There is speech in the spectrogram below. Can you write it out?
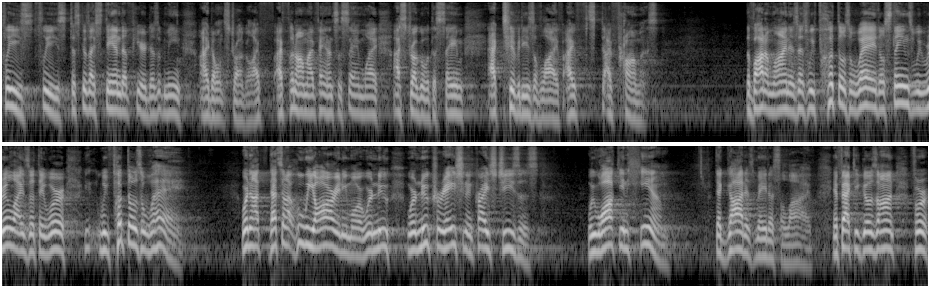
Please, please, just because I stand up here doesn't mean I don't struggle. I, I put on my pants the same way. I struggle with the same activities of life. I, I promise. The bottom line is, as we put those away, those things we realize that they were, we put those away. We're not, that's not who we are anymore. We're new, we're new creation in Christ Jesus. We walk in Him that God has made us alive. In fact, he goes on, for,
